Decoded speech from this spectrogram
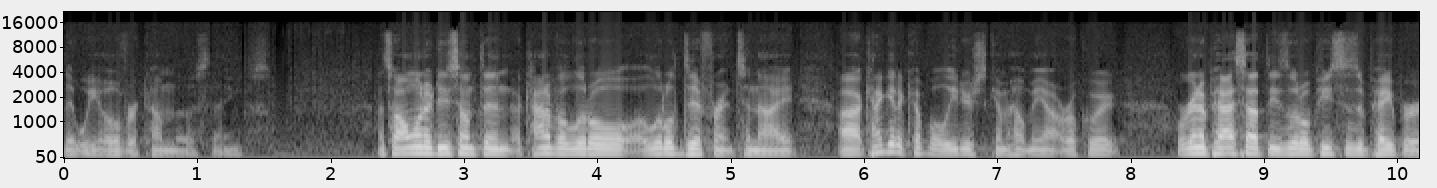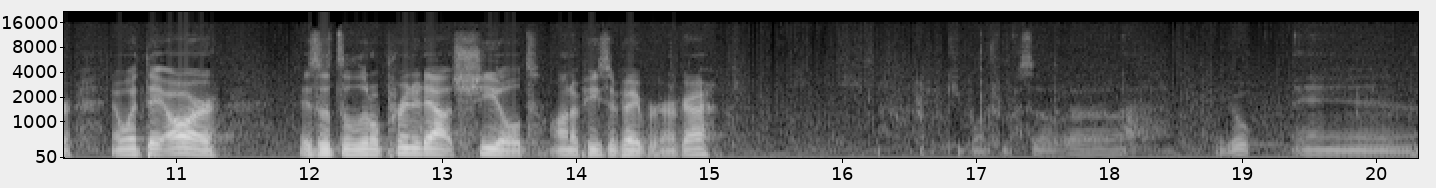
that we overcome those things. And so I want to do something kind of a little a little different tonight. Uh, can I get a couple of leaders to come help me out real quick? We're going to pass out these little pieces of paper, and what they are is it's a little printed out shield on a piece of paper, okay? Keep one for myself. Uh, there you go. And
